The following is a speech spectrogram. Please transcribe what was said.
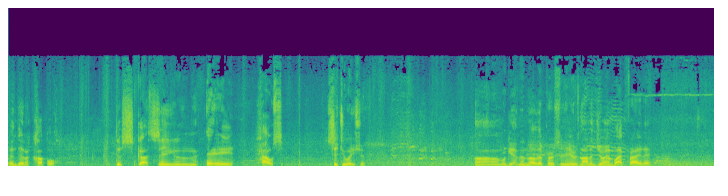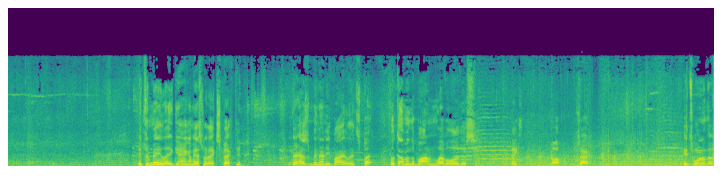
and then a couple discussing a house situation. Um, we're getting another person here who's not enjoying Black Friday. It's a melee gang. I mean, that's what I expected. There hasn't been any violence, but look, I'm in the bottom level of this. Thanks. Oh, sorry. It's one of those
